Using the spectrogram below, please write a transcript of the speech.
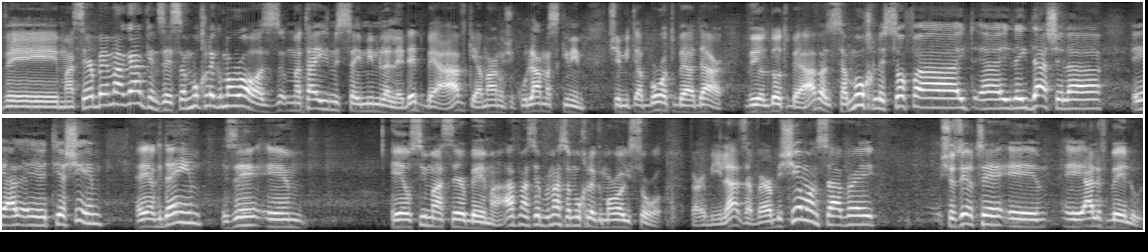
ומעשר בהמה גם כן זה סמוך לגמרו, אז מתי מסיימים ללדת? באב, כי אמרנו שכולם מסכימים שמתעברות באדר ויולדות באב, אז סמוך לסוף הלידה של התיישים, הגדיים, זה אה, אה, עושים מעשר בהמה. אף מעשר בהמה סמוך לגמרו איסורו. ורבי אלעזר ורבי שמעון סברי שזה יוצא אה, אה, א' באלול.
